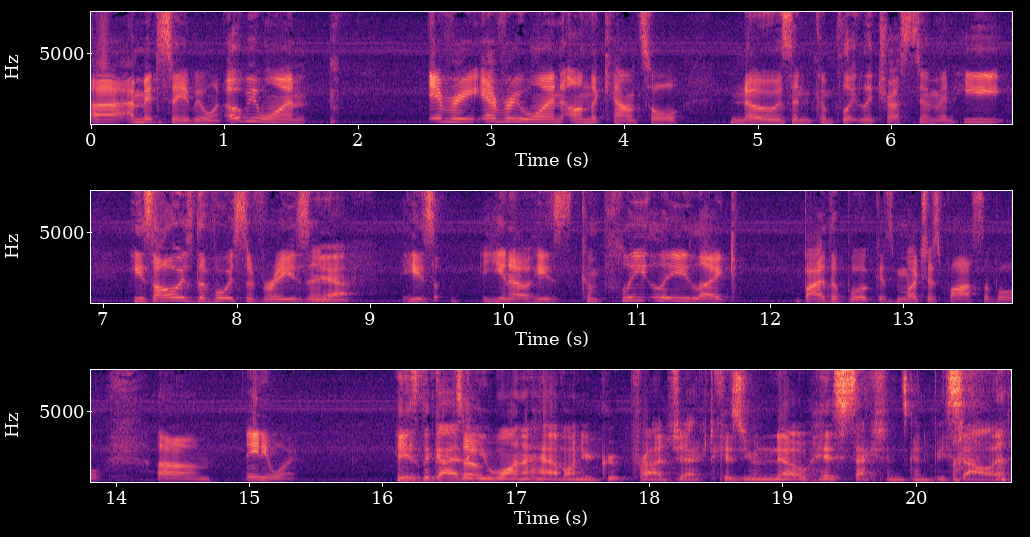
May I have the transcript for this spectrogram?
Uh, I meant to say Obi Wan. Obi Wan. Every everyone on the council knows and completely trusts him, and he he's always the voice of reason. Yeah. He's you know he's completely like by the book as much as possible. Um, anyway, He's the guy So- that you want to have on your group project because you know his section's going to be solid.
